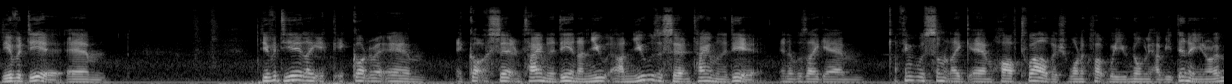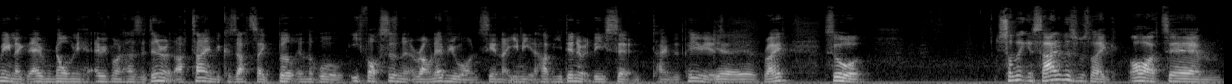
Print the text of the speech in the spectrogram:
the other day, um, the other day, like, it, it got, um, it got a certain time of the day, and I knew, I knew it was a certain time of the day, and it was like, um, I think it was something like um, half twelve-ish, one o'clock, where you normally have your dinner. You know what I mean? Like ev- normally everyone has a dinner at that time because that's like built in the whole ethos, isn't it, around everyone, saying that you need to have your dinner at these certain times of period. yeah, yeah. right? So something inside of us was like, "Oh, it's um,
